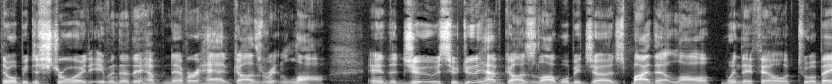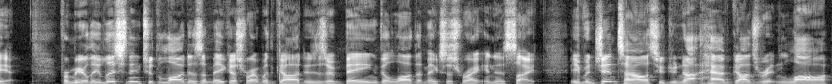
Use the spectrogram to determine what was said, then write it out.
they will be destroyed even though they have never had God's written law. And the Jews who do have God's law will be judged by that law when they fail to obey it. For merely listening to the law doesn't make us right with God, it is obeying the law that makes us right in His sight. Even Gentiles who do not have God's written law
